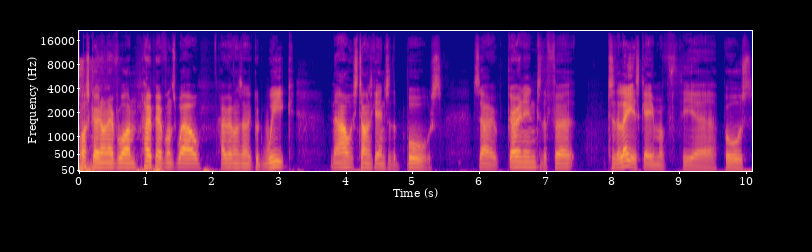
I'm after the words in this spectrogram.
What's going on, everyone? Hope everyone's well. Hope everyone's had a good week. Now it's time to get into the Bulls. So, going into the first, to the latest game of the uh, Bulls,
